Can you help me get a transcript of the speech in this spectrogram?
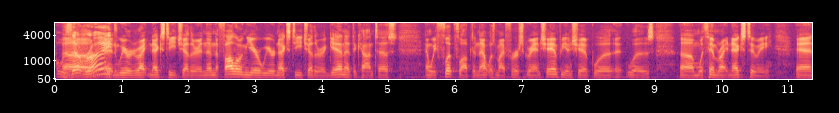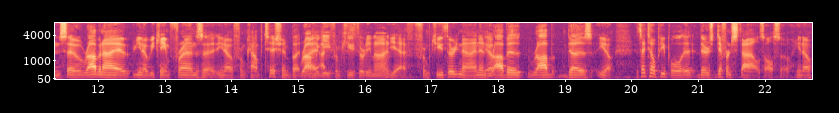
Was Oh, is that right? And we were right next to each other. And then the following year, we were next to each other again at the contest, and we flip flopped. And that was my first grand championship. Was was um, with him right next to me. And so Rob and I, you know, became friends, uh, you know, from competition. But Rob I- I- from Q39. yeah, from Q39, and Yep. Rob is, Rob does you know, as I tell people, uh, there's different styles also. You know,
